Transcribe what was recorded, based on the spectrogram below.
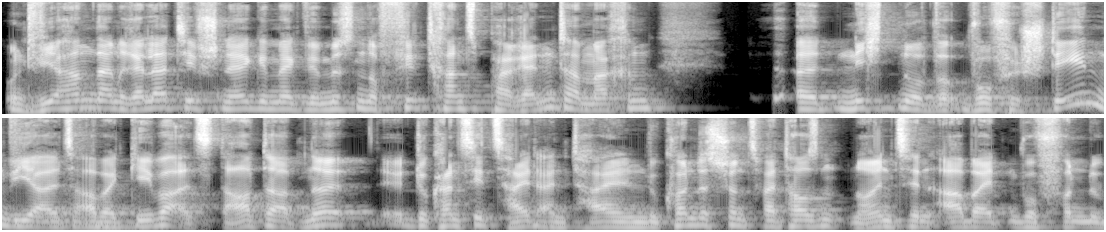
Und wir haben dann relativ schnell gemerkt, wir müssen noch viel transparenter machen, äh, nicht nur, wofür stehen wir als Arbeitgeber, als Startup, ne? Du kannst die Zeit einteilen. Du konntest schon 2019 arbeiten, wovon du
